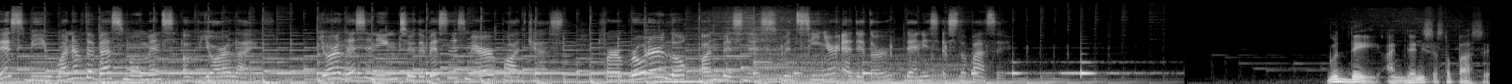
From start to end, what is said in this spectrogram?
This be one of the best moments of your life. You're listening to the Business Mirror podcast for a broader look on business with senior editor Dennis Estopace. Good day, I'm Dennis Estopace,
